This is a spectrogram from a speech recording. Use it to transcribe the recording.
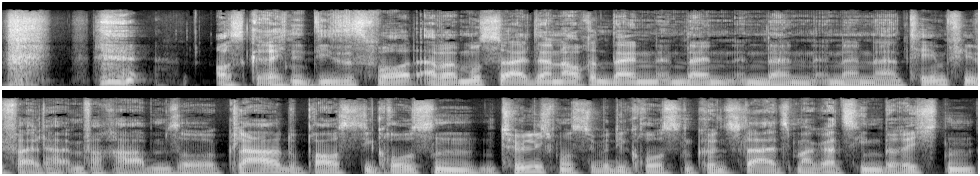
ausgerechnet dieses Wort, aber musst du halt dann auch in, dein, in, dein, in, dein, in deiner Themenvielfalt halt einfach haben. So klar, du brauchst die großen, natürlich musst du über die großen Künstler als Magazin berichten,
